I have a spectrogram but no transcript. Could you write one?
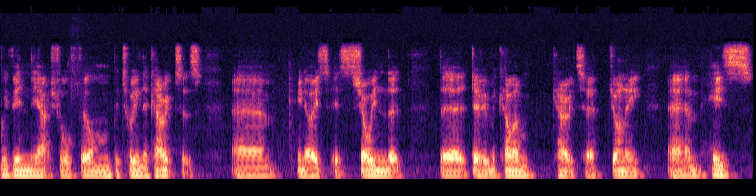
within the actual film between the characters. Um, you know, it's it's showing that the David McCallum character Johnny, um, his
